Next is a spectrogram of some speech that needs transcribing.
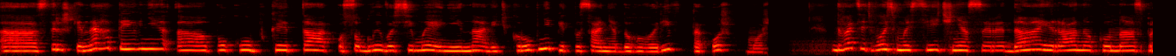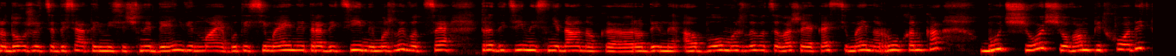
Е, Стрижки негативні, е, покупки так, особливо сімейні, навіть крупні підписання договорів також можна. 28 січня, середа, і ранок у нас продовжується 10-й місячний день. Він має бути сімейний, традиційний. Можливо, це традиційний сніданок е, родини, або, можливо, це ваша якась сімейна руханка, будь-що, що вам підходить.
